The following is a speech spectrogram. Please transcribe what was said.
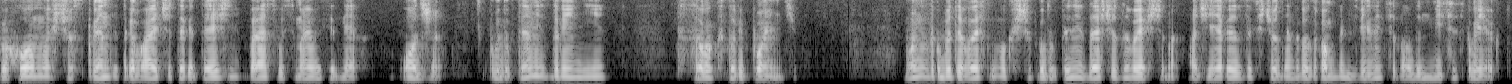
Враховуємо, що спринти тривають 4 тижні без 8 вихідних. Отже, продуктивність дорівнює 40 сторіпоінтів. Можна зробити висновок, що продуктивність дещо завищена, адже є ризик, що один розробник звільниться на один місяць проєкту.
